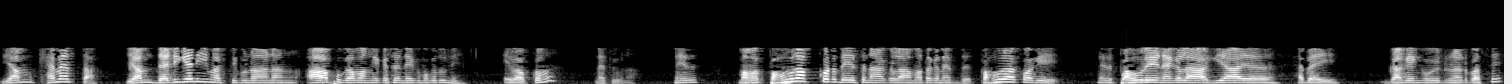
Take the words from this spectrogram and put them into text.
යම් කැමැත්තක් යම් දැඩි ගැනීමක් තිබුණා නම් ආපු ගමන් එක සෙනෙක මොකද උනේ? ඒවා ඔක්කොම නැති වුණා. නේද? මම පහුරක් කොට දේශනා කළා මතක නැද්ද? පහුරක් වගේ නේද? පහුරේ නැගලා ගියාය. හැබැයි ගඟෙන් ඔය දුන්නාට පස්සේ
